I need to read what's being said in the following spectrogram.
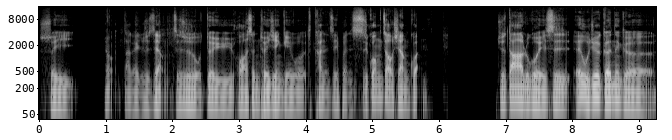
所以大概就是这样。这就是我对于花生推荐给我看的这本《时光照相馆》，就是大家如果也是，哎，我觉得跟那个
